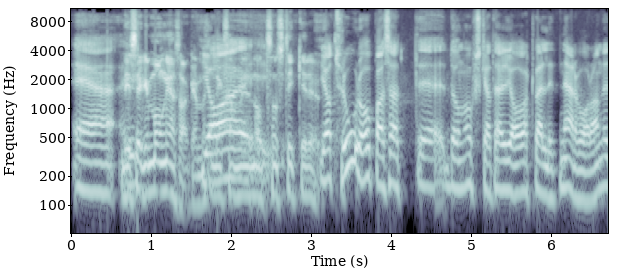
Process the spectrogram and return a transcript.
Eh, Det är säkert många saker, men Ja, liksom, något som sticker ut. Jag tror och hoppas att eh, de uppskattar jag har varit väldigt närvarande i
